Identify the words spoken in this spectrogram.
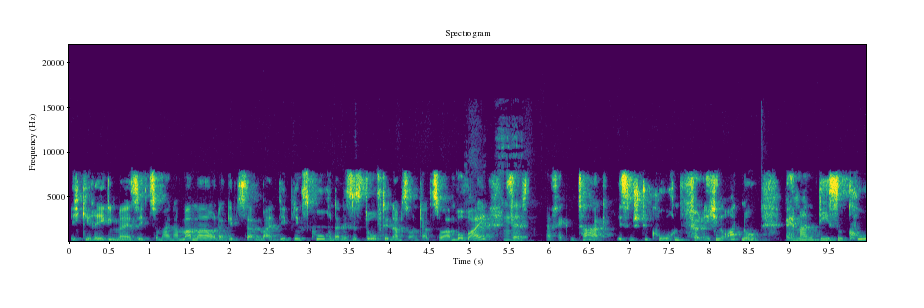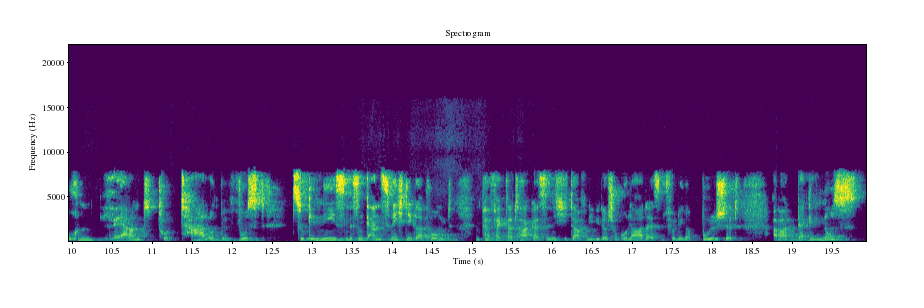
ich gehe regelmäßig zu meiner Mama oder gibt es dann meinen Lieblingskuchen, dann ist es doof, den am Sonntag zu haben. Wobei, hm. selbst am perfekten Tag ist ein Stück Kuchen völlig in Ordnung. Wenn man diesen Kuchen lernt, total und bewusst zu genießen. Das ist ein ganz wichtiger Punkt. Ein perfekter Tag heißt nicht, ich darf nie wieder Schokolade essen. Völliger Bullshit. Aber der Genuss,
